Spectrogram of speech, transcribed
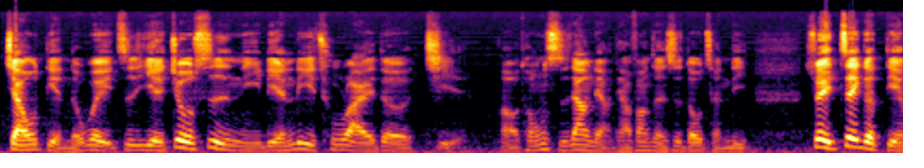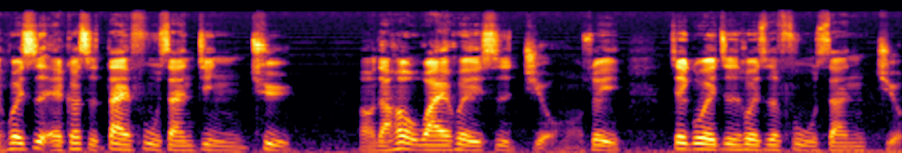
焦点的位置，也就是你联立出来的解。好，同时让两条方程式都成立，所以这个点会是 x 带负三进去，好，然后 y 会是九，所以这个位置会是负三九。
